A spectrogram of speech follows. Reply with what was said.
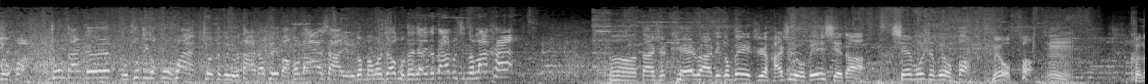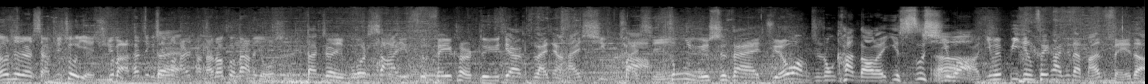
硬换。中单跟辅助的一个互换，就这个有大招可以往后拉一下，有一个茫茫焦土，再加一个 W 技能拉开。嗯，但是 Kara 这个位置还是有威胁的，先锋是没有放，没有放，嗯，可能是想去救野区吧，他这个先锋还是想拿到更大的优势。但这一波杀一次 Faker 对于 DX 来讲还行吧，还行。终于是在绝望之中看到了一丝希望，因为毕竟 Faker 现在蛮肥的，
